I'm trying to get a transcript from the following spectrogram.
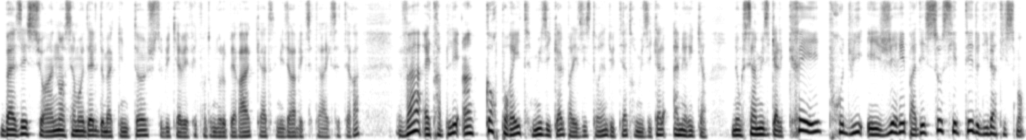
basé sur un ancien modèle de Macintosh, celui qui avait fait le fantôme de l'opéra, Cats, Les Misérables, etc., etc., va être appelé un corporate musical par les historiens du théâtre musical américain. Donc c'est un musical créé, produit et géré par des sociétés de divertissement.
